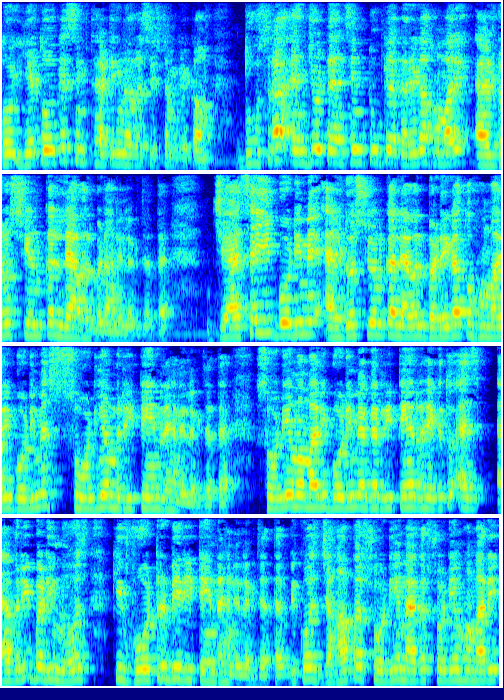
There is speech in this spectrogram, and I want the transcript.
तो ये तो हो गया सिंथेटिक नर्वस सिस्टम के काम। दूसरा एंजियोटेंसिन टू क्या करेगा? हमारे एल्ड्रोस्ट्रियन का लेवल बढ़ाने लग जाता है। जैसे ही बॉडी में एल्ड्रोस्ट्रियन का लेवल बढ़ेगा तो हमारी बॉडी में सोडियम रिटेन रहने लग जाता है। सोडियम हमारी बॉडी में अगर रिटेन रहेगा तो एज एवरीबडी नोज़ कि वाटर भी रिटेन रहने लग जाता है। बिकॉज़ जहाँ पर सोडियम है अगर सोडियम हमारी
